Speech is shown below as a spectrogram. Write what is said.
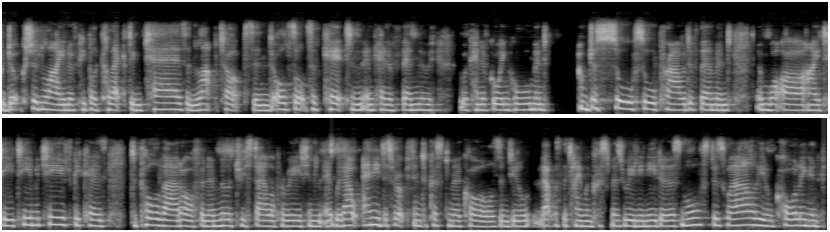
production line of people collecting chairs and laptops and all sorts of kit and, and kind of then we were kind of going home and I'm just so, so proud of them and, and what our IT team achieved because to pull that off in a military style operation eh, without any disruption to customer calls. And, you know, that was the time when customers really needed us most as well, you know, calling and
